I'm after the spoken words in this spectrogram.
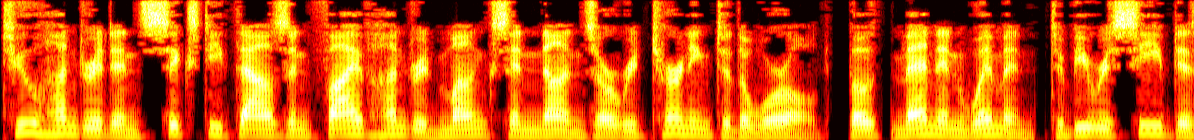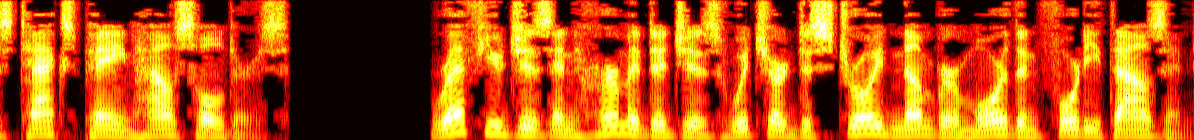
260,500 monks and nuns are returning to the world, both men and women to be received as tax-paying householders. Refuges and hermitages which are destroyed number more than 40,000.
